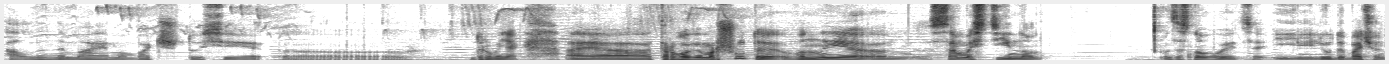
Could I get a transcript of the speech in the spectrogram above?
Але не маємо, бач, досі. Е- Дровиняк. Е, Торгові маршрути вони е, самостійно засновуються, і люди, бачу,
